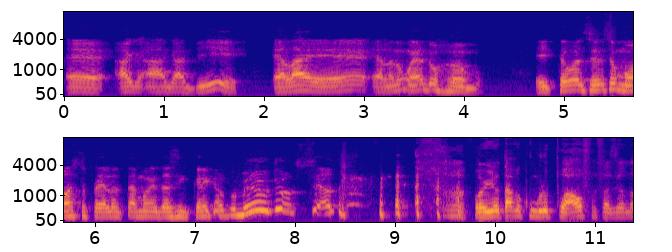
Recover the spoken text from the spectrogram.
É, a, a Gabi, ela é, ela não é do ramo. Então, às vezes, eu mostro para ela o tamanho das encrencas. Ela fala, meu Deus do céu. Hoje eu tava com o Grupo Alfa fazendo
